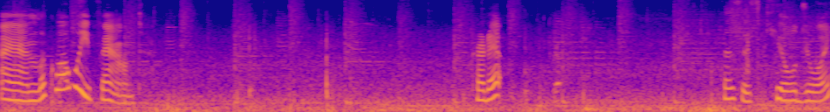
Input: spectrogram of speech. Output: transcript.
And look what we found. Credit. Yep. This is Killjoy.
